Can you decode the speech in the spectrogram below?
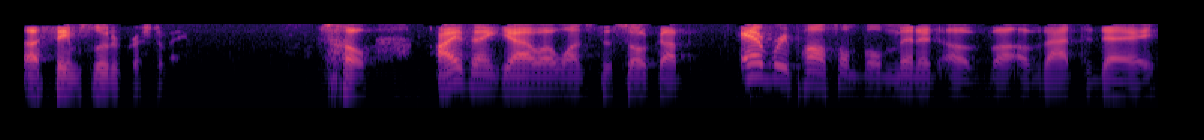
uh, seems ludicrous to me. So I think Yahweh wants to soak up every possible minute of uh, of that today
